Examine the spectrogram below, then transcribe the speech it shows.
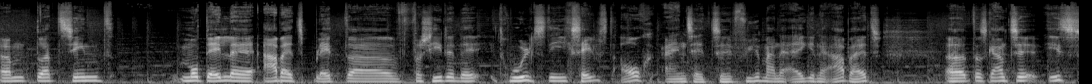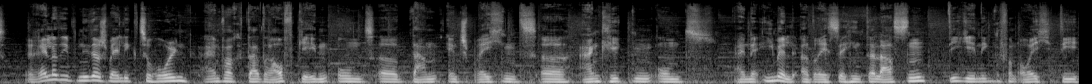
Ähm, dort sind Modelle, Arbeitsblätter, verschiedene Tools, die ich selbst auch einsetze für meine eigene Arbeit. Äh, das Ganze ist relativ niederschwellig zu holen. Einfach da drauf gehen und äh, dann entsprechend anklicken und eine E-Mail-Adresse hinterlassen. Diejenigen von euch, die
